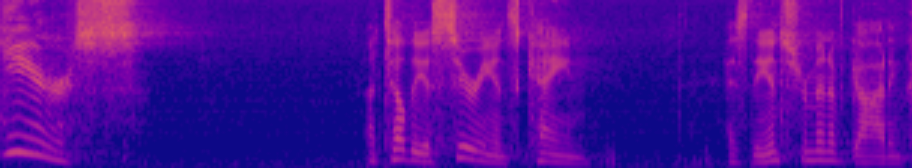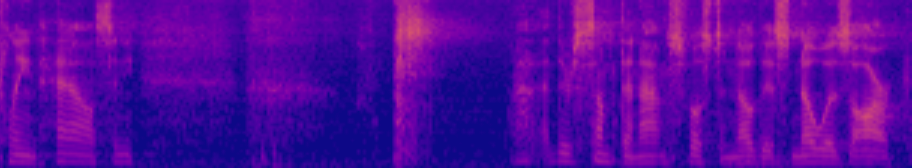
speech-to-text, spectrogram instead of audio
years until the Assyrians came as the instrument of God and cleaned house. And there's something I'm supposed to know this. Noah's Ark.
